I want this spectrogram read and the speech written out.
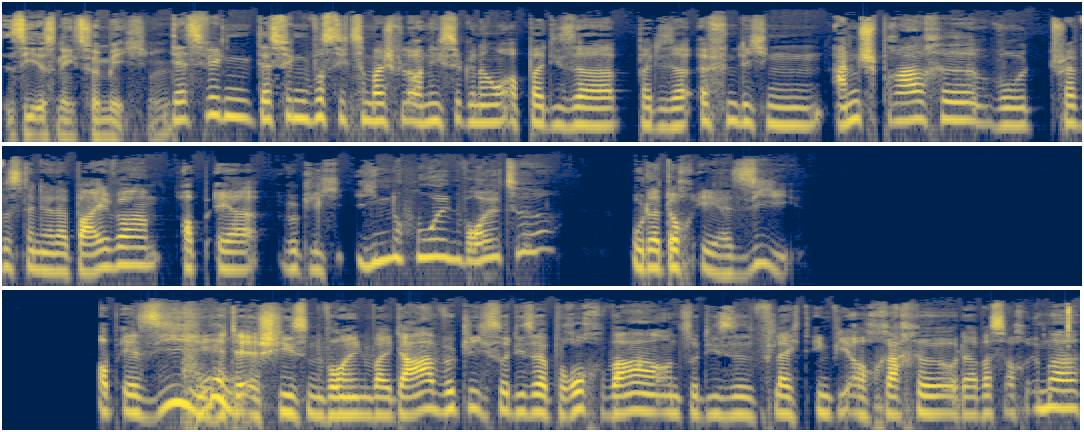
sie ist nichts für mich. Ne? Deswegen, deswegen wusste ich zum Beispiel auch nicht so genau, ob bei dieser, bei dieser öffentlichen Ansprache, wo Travis dann ja dabei war, ob er wirklich ihn holen wollte oder doch eher sie. Ob er sie Puh. hätte erschießen wollen, weil da wirklich so dieser Bruch war und so diese vielleicht irgendwie auch Rache oder was auch immer.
